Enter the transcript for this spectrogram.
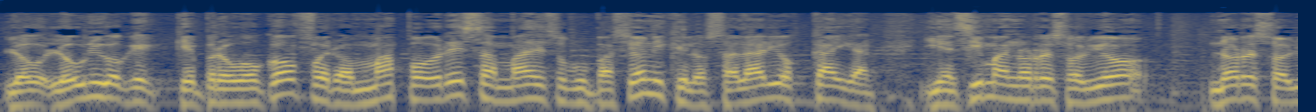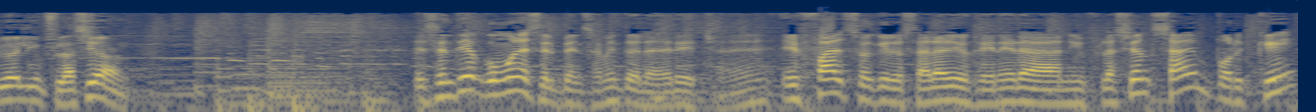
Lo, lo único que, que provocó fueron más pobreza, más desocupación y que los salarios caigan. Y encima no resolvió, no resolvió la inflación. El sentido común es el pensamiento de la derecha. ¿eh? Es falso que los salarios generan inflación. ¿Saben por qué?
